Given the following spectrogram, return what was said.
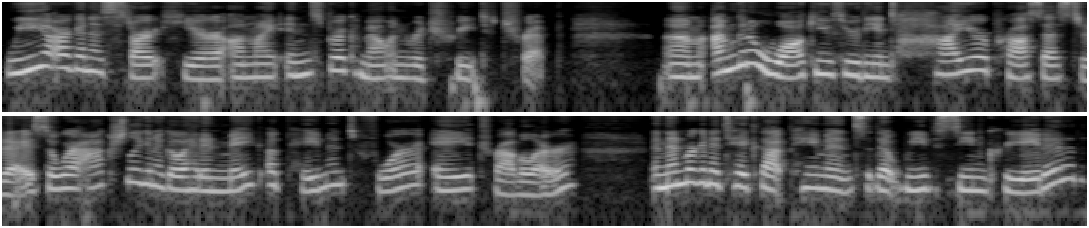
we are going to start here on my Innsbruck Mountain Retreat trip. Um, I'm going to walk you through the entire process today. So we're actually going to go ahead and make a payment for a traveler and then we're going to take that payment that we've seen created,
